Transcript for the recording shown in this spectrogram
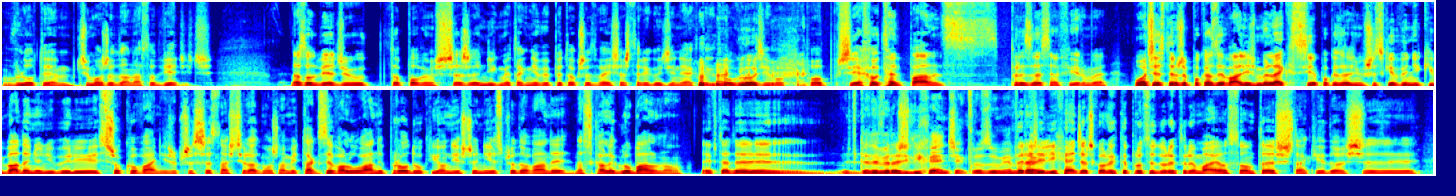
w lutym, czy może do nas odwiedzić nas odwiedził, to powiem szczerze, nikt mnie tak nie wypytał przez 24 godziny jak tych dwóch ludzi, bo, bo przyjechał ten pan z prezesem firmy. Łącznie z tym, że pokazywaliśmy lekcje, pokazaliśmy wszystkie wyniki badań, oni byli zszokowani, że przez 16 lat można mieć tak zewaluowany produkt i on jeszcze nie jest sprzedawany na skalę globalną. No i wtedy... Wtedy wyrazili chęć, jak rozumiem. Wyrazili tak? chęć, aczkolwiek te procedury, które mają są też takie dość... Yy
